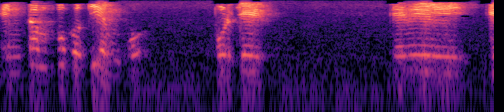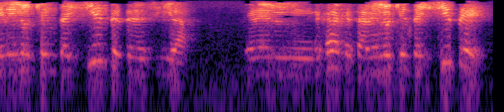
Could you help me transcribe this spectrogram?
en tan poco tiempo, porque en el, en el 87 te decía, en el, en el 87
